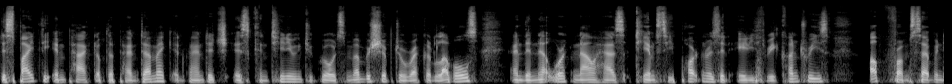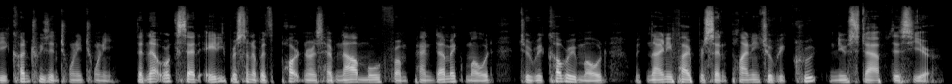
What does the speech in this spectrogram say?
Despite the impact of the pandemic, Advantage is continuing to grow its membership to record levels, and the network now has TMC partners in 83 countries, up from 70 countries in 2020. The network said 80% of its partners have now moved from pandemic mode to recovery mode, with 95% planning to recruit new staff this year.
